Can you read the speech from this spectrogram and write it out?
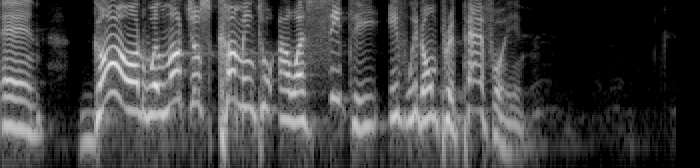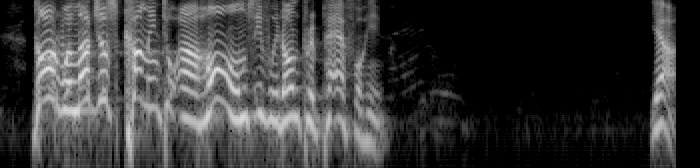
And God will not just come into our city if we don't prepare for Him. God will not just come into our homes if we don't prepare for Him. Yeah.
